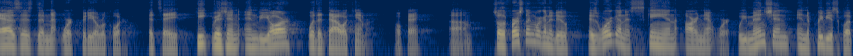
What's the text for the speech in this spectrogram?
as is the network video recorder. It's a Hikvision NVR with a Dahua camera, okay? Um, so the first thing we're going to do is we're going to scan our network. We mentioned in the previous clip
